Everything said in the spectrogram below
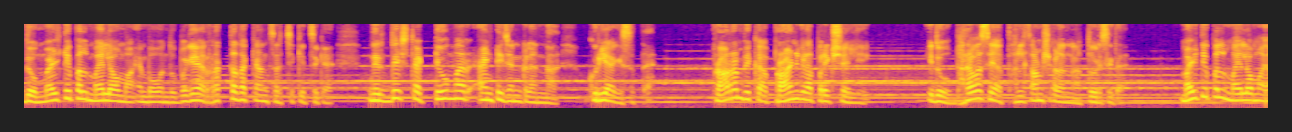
ಇದು ಮಲ್ಟಿಪಲ್ ಮೈಲೋಮಾ ಎಂಬ ಒಂದು ಬಗೆಯ ರಕ್ತದ ಕ್ಯಾನ್ಸರ್ ಚಿಕಿತ್ಸೆಗೆ ನಿರ್ದಿಷ್ಟ ಟ್ಯೂಮರ್ ಆಂಟಿಜೆನ್ಗಳನ್ನು ಗುರಿಯಾಗಿಸುತ್ತೆ. ಪ್ರಾರಂಭಿಕ ಪ್ರಾಣಿಗಳ ಪರೀಕ್ಷೆಯಲ್ಲಿ ಇದು ಭರವಸೆಯ ಫಲಿತಾಂಶಗಳನ್ನು ತೋರಿಸಿದೆ. ಮಲ್ಟಿಪಲ್ ಮೈಲೋಮಾ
